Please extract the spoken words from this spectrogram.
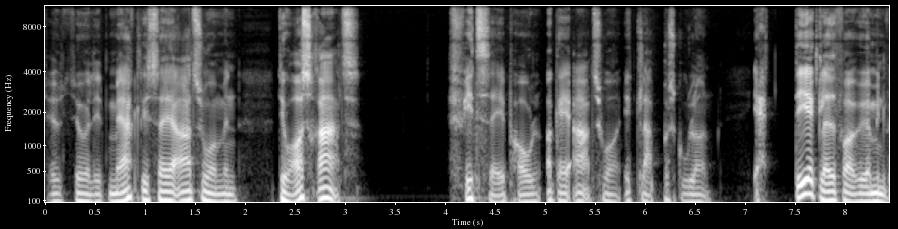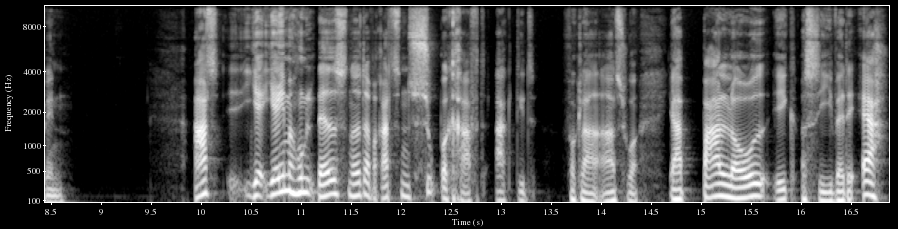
Det, det var lidt mærkeligt, sagde Arthur, men det var også rart. Fedt, sagde Paul og gav Arthur et klap på skulderen. Ja, det er jeg glad for at høre, min ven. Art, ja, Jama, hun lavede sådan noget, der var ret sådan superkraftagtigt, forklarede Arthur. Jeg har bare lovet ikke at sige, hvad det er.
